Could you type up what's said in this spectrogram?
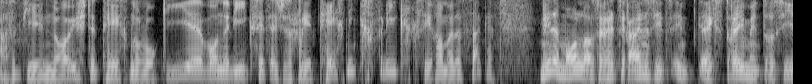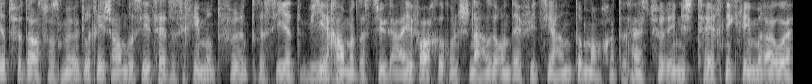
Also die neuesten Technologien, die er eingesetzt hat, ist ein bisschen Technikfreak gewesen, kann man das sagen? Nicht einmal. Also er hat sich einerseits in, extrem interessiert für das, was möglich ist. Andererseits hat er sich immer dafür interessiert, wie kann man das Zeug einfacher und schneller und effizienter machen. Das heißt, für ihn ist Technik immer auch ein,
